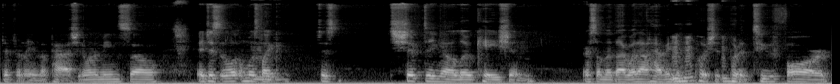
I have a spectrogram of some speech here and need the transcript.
differently in the past. You know what I mean? So it just almost like Mm-hmm. just shifting a location or something like that without having to Mhm, push it, put it too far.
